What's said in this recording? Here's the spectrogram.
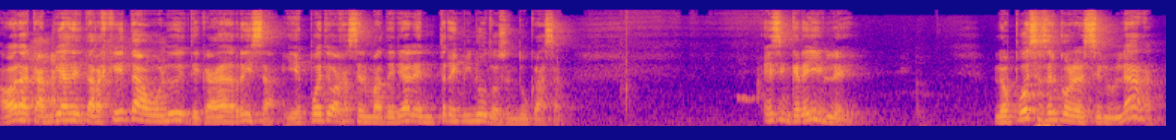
Ahora cambias de tarjeta, boludo, y te cagas de risa. Y después te bajas el material en 3 minutos en tu casa. Es increíble. Lo puedes hacer con el celular.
